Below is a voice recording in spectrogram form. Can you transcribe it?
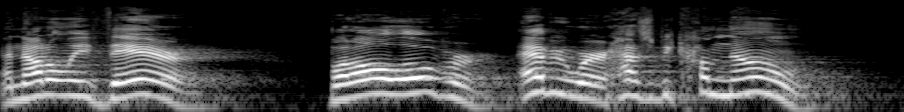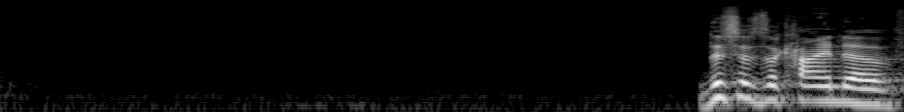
and not only there, but all over, everywhere, has become known. This is the kind of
